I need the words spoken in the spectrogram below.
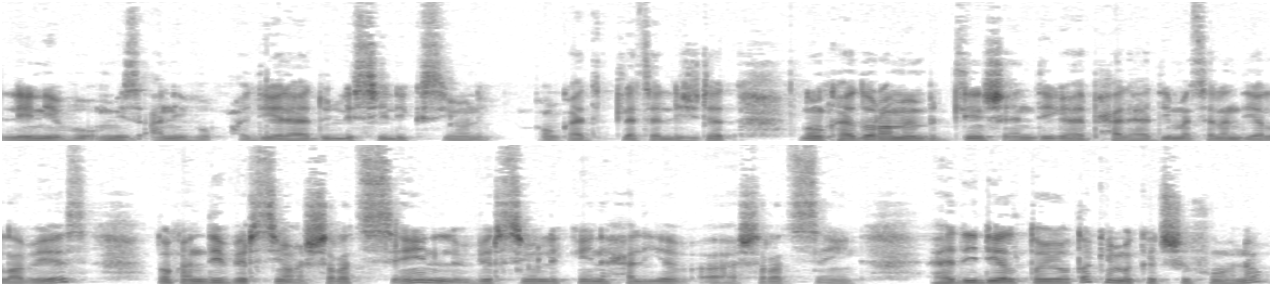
les niveaux mise à niveau ديال هادو اللي سيليكسيوني. donc هاد الثلاثه اللي جداد. donc هادو راه ما مبدلينش عندي بحال هادي مثلا ديال l'ABS donc عندي version 10 90 ال version اللي كاينة حاليا 10 90 هادي ديال طويوطا كما كتشوفوا هنا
